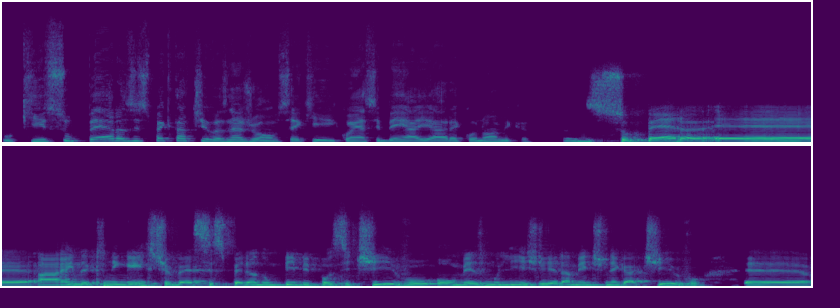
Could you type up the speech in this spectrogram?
o que supera as expectativas, né, João? Você que conhece bem a área econômica? Supera, é, ainda que ninguém estivesse esperando um PIB positivo ou mesmo ligeiramente negativo, é,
